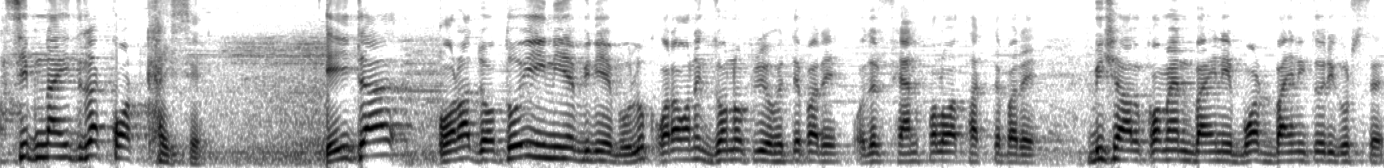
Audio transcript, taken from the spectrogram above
আসিফ নাহিদরা কট খাইছে। এইটা ওরা যতই ইনিয়ে বিনিয়ে বলুক, ওরা অনেক জনপ্রিয় হতে পারে, ওদের ফ্যান ফলোয়ার থাকতে পারে, বিশাল কমেন্ট বাহিনী বট বাহিনী তৈরি করছে,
